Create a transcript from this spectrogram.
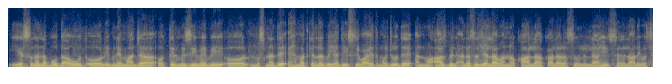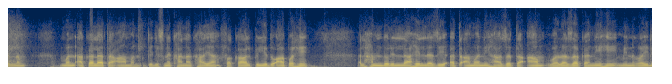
یہ سنن ابو داود اور ابن ماجہ اور ترمیزی میں بھی اور مسند احمد کے اندر بھی حدیث روایت موجود ہے۔ ان معاذ بن انس رضی اللہ عنہ قال قال رسول اللہ صلی اللہ علیہ وسلم من اکلا تعامن کہ جس نے کھانا کھایا، فقال پہ یہ دعا پڑھے الحمد للہ لذی ات امنی حاضت عام و رضا کنی ہی من غیر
